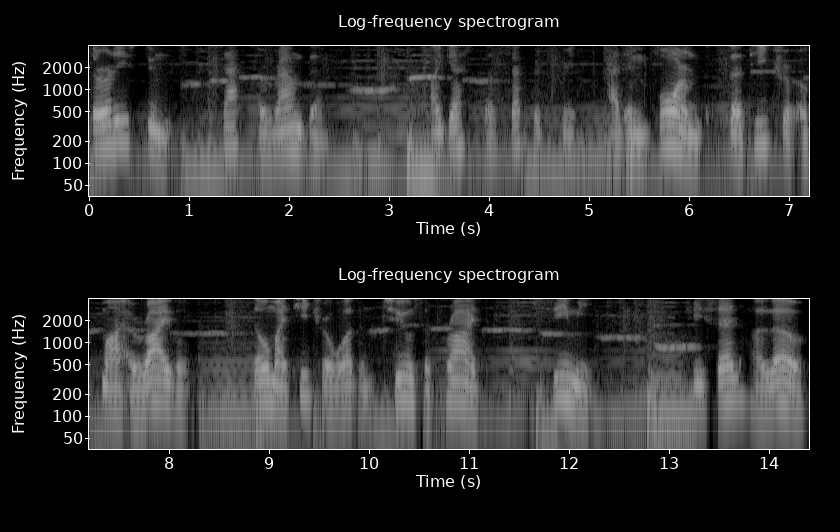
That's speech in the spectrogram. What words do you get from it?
30 students sat around them. I guess the secretary had informed the teacher of my arrival, so my teacher wasn't too surprised to see me. She said hello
